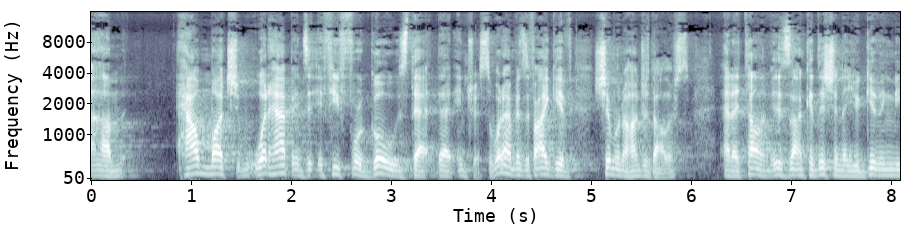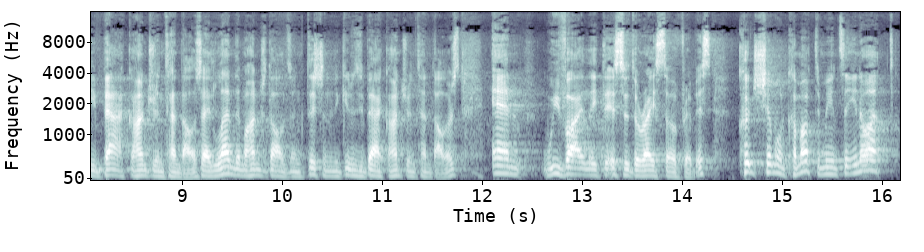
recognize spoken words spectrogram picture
um, how much, what happens if he foregoes that, that interest? So what happens if I give Shimon $100 and I tell him it is on condition that you're giving me back $110. I lend him $100 on condition that he gives me back $110 and we violate the Issur Deraisa of Ribis. Could Shimon come up to me and say, you know what?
